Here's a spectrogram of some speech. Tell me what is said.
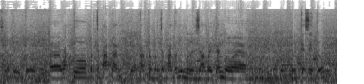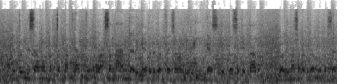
seperti itu. Eh, waktu percepatan, waktu percepatan itu boleh disampaikan bahwa precast itu itu bisa mempercepat waktu pelaksanaan dari metode konvensional menjadi precast itu sekitar 25 sampai 30 persen.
